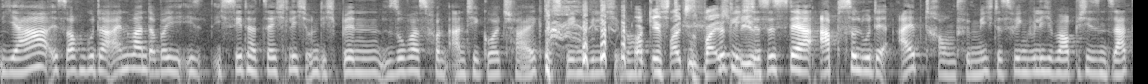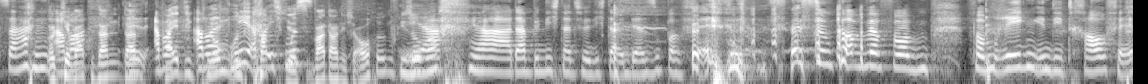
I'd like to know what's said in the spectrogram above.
ja, ist auch ein guter Einwand, aber ich, ich sehe tatsächlich und ich bin sowas von Anti-Goldschalk, deswegen will ich überhaupt okay, nicht. falsches Beispiel. Wirklich, das ist der absolute Albtraum für mich, deswegen will ich überhaupt nicht diesen Satz sagen. Okay, aber, warte, dann, dann äh, aber, Heidi Klum aber, nee, und Katjes, war da nicht auch irgendwie sowas? Ja, ja, da bin ich natürlich da in der Superfan. so kommen wir vom, vom Regen in die Traufe.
